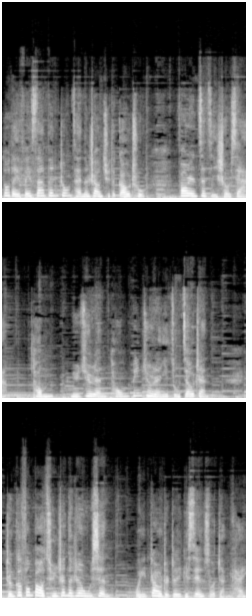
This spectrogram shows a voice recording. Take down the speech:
都得飞三分钟才能上去的高处。放任自己手下同女巨人同冰巨人一族交战，整个风暴群山的任务线围绕着这一个线索展开。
